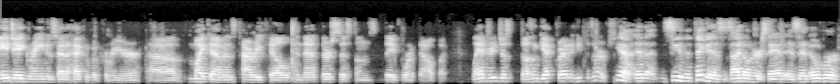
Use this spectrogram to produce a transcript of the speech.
AJ Green, who's had a heck of a career, uh, Mike Evans, Tyreek Hill, and that their systems they've worked out, but Landry just doesn't get credit he deserves. Yeah, and uh, see, the thing is, is I don't understand. Is it over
